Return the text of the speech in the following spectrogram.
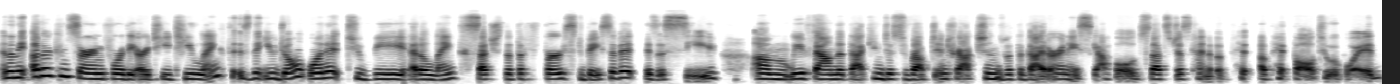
And then the other concern for the RTT length is that you don't want it to be at a length such that the first base of it is a C. Um, we've found that that can disrupt interactions with the guide RNA scaffold. So that's just kind of a, pit, a pitfall to avoid.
